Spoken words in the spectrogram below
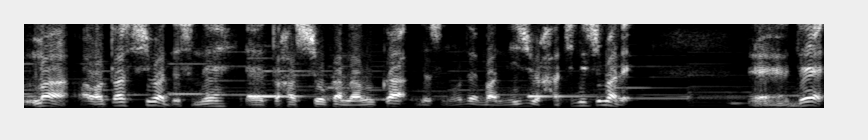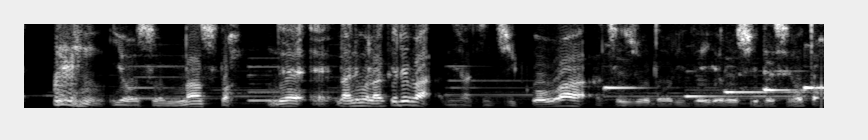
ー、まあ、私はですね、えっと、発症か7日ですので、まあ、28日まで、えー、で、様子を見ますと。で、何もなければ28日以降は通常通りでよろしいですよと。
